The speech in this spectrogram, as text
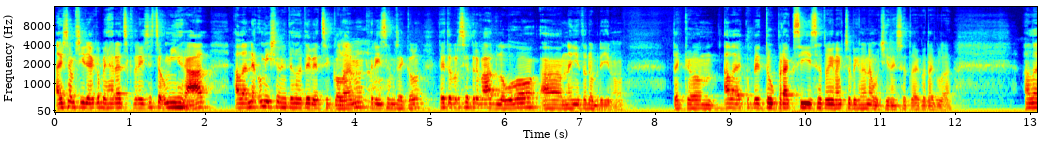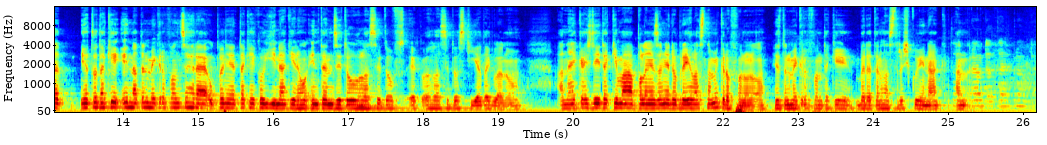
A když tam přijde jakoby herec, který sice umí hrát, ale neumí všechny tyhle ty věci kolem, No, no. který jsem řekl, tak to prostě trvá dlouho a není to dobrý, no. Tak, um, ale jakoby tou praxí se to jinak člověk nenaučí, než se to jako takhle. Ale je to taky i na ten mikrofon se hraje úplně tak jako jinak, jinou intenzitou, hlasitou, jako hlasitostí a takhle, no. A ne každý taky má podle mě za mě dobrý hlas na mikrofonu, no. Že ten mikrofon taky bere ten hlas trošku jinak. To A, je pravda, to je pravda.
